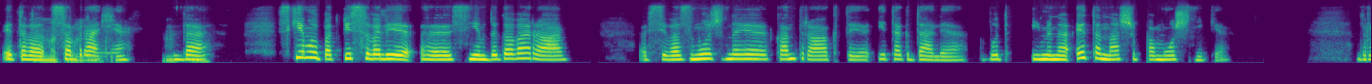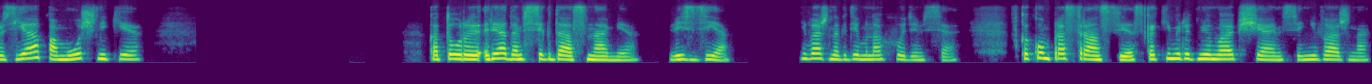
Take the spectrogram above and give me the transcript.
этого собрания. Mm-hmm. Да. С кем мы подписывали э, с ним договора, всевозможные контракты и так далее. Вот именно это наши помощники. Друзья, помощники, которые рядом всегда с нами, везде. Неважно, где мы находимся, в каком пространстве, с какими людьми мы общаемся, неважно,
